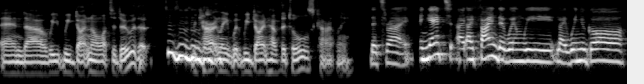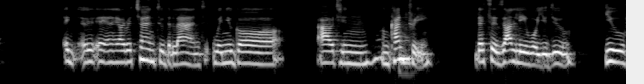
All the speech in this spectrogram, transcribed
and uh, we we don't know what to do with it. We currently we we don't have the tools currently. That's right. And yet, I, I find that when we, like, when you go, and and I return to the land, when you go out in on country, that's exactly what you do. You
